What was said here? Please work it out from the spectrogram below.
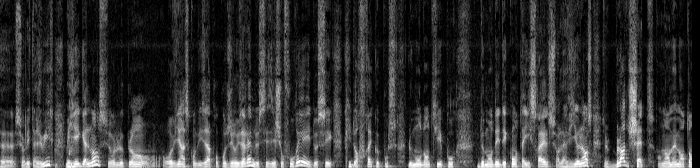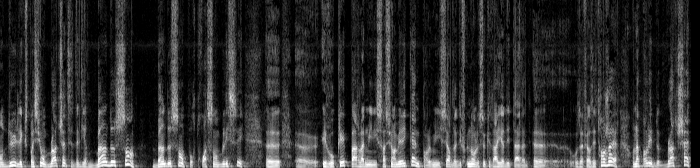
euh, sur l'État juif, mais il y a également sur le plan, on revient à ce qu'on disait à propos de Jérusalem, de ces échauffourées et de ces cris d'orfraie que pousse le monde entier pour demander des comptes à Israël sur la violence, le bloodshed. On a même entendu l'expression bloodshed, c'est-à-dire bain de sang bain de sang pour 300 blessés, euh, euh, évoqué par l'administration américaine, par le ministère de la non, le secrétariat d'État euh, aux Affaires étrangères. On a parlé de bloodshed.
